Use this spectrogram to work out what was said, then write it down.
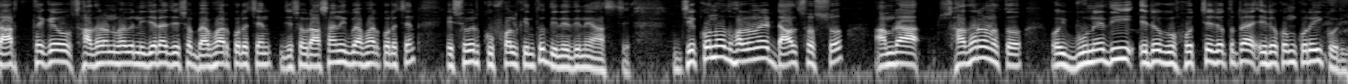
তার থেকেও সাধারণভাবে নিজেরা যেসব ব্যবহার করেছেন, যেসব রাসায়নিক ব্যবহার করেছেন, এসবের কুফল কিন্তু দিনে দিনে আসছে। যে কোনো ধরনের ডাল শস্য আমরা সাধারণত ওই বুনে দিই, এরকম হচ্ছে যতটা এরকম করেই করি।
